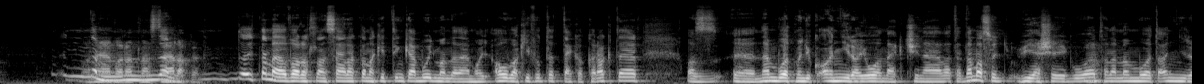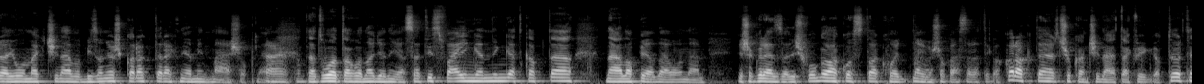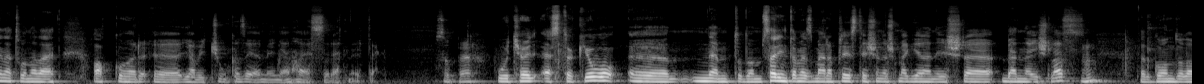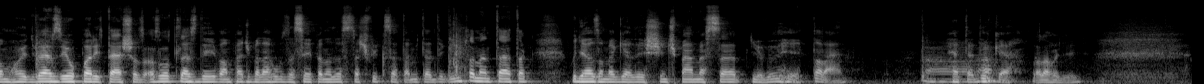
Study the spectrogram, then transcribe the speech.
a elvaratlan szálakat? de itt nem elvaratlan szálak vannak, itt inkább úgy mondanám, hogy ahova kifuttatták a karaktert, az nem volt mondjuk annyira jól megcsinálva, tehát nem az, hogy hülyeség volt, hanem nem volt annyira jól megcsinálva bizonyos karaktereknél, mint másoknál. Értem. Tehát volt, ahol nagyon ilyen satisfying endinget kaptál, nála például nem. És akkor ezzel is foglalkoztak, hogy nagyon sokan szeretik a karaktert, sokan csinálták végig a történetvonalát, akkor javítsunk az élményen, ha ezt szeretnétek. Szuper. Úgyhogy ez tök jó, Ö, nem tudom, szerintem ez már a Playstation-os megjelenésre benne is lesz, Mhm. tehát gondolom, hogy verzióparitás az, az ott lesz, Day One patchbe lehúzza szépen az összes fixet, amit eddig implementáltak. Ugye az a megjelenés sincs már messze jövő hét talán, hetedike, valahogy így.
